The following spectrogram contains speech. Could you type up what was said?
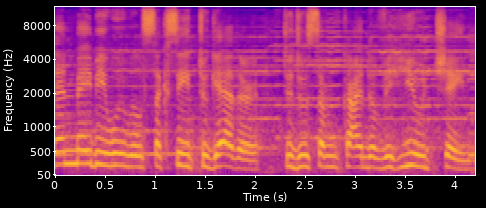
then maybe we will succeed together to do some kind of a huge change.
